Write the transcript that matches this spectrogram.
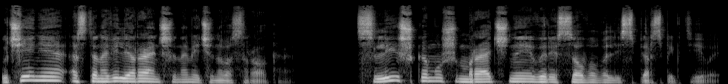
Учения остановили раньше намеченного срока. Слишком уж мрачные вырисовывались перспективы.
